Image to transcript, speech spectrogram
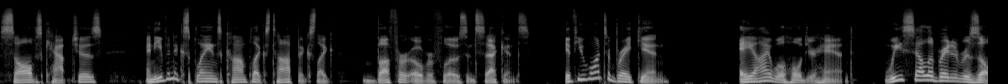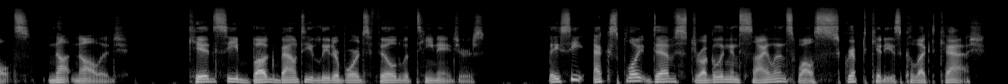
solves CAPTCHAs, and even explains complex topics like buffer overflows in seconds. If you want to break in, AI will hold your hand. We celebrated results, not knowledge. Kids see bug bounty leaderboards filled with teenagers. They see exploit devs struggling in silence while script kiddies collect cash.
